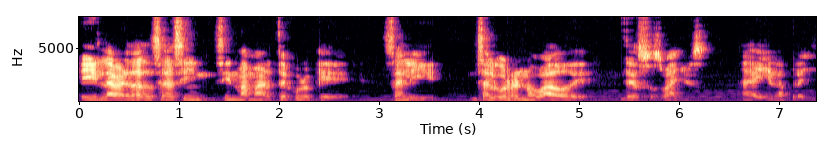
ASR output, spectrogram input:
Y la verdad, o sea, sin, sin mamar, te juro que salí, salgo renovado de, de esos baños ahí en la playita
